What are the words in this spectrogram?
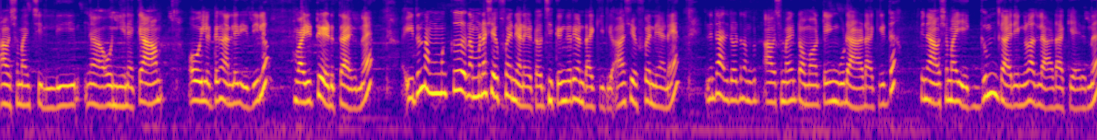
ആവശ്യമായ ചില്ലി ഒനിയനൊക്കെ ആ ഓയിലിട്ട് നല്ല രീതിയിൽ വഴിട്ട് എടുത്തായിരുന്നേ. ഇത് നമുക്ക് നമ്മുടെ ഷെഫ് തന്നെയാണ് കേട്ടോ. ചിക്കൻ കറി ഉണ്ടാക്കിയില്ല ആ ഷെഫ് തന്നെയാണ്. എന്നിട്ട് അതിലോട്ട് നമുക്ക് ആവശ്യമായ ടൊമാറ്റോയും കൂടി ആഡ് ആക്കിയിട്ട് പിന്നെ ആവശ്യമായ എഗ്ഗും കാര്യങ്ങളും അതിൽ ആഡാക്കിയായിരുന്നു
